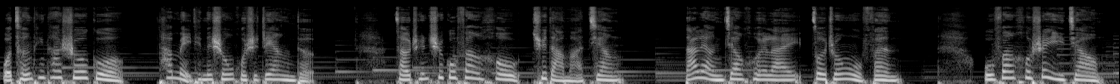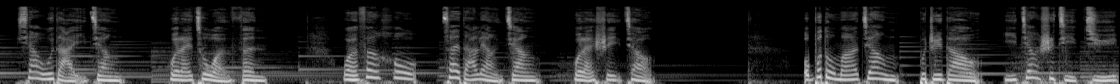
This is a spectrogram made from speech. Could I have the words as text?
我曾听她说过，她每天的生活是这样的。早晨吃过饭后去打麻将，打两将回来做中午饭，午饭后睡一觉，下午打一将，回来做晚饭，晚饭后再打两将回来睡觉。我不懂麻将，不知道一将是几局，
